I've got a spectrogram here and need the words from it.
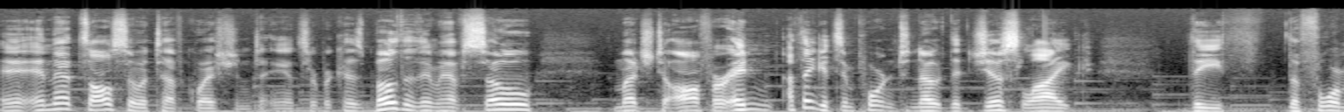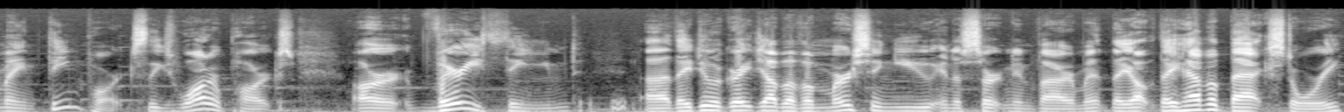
And, and that's also a tough question to answer because both of them have so much to offer. And I think it's important to note that just like the the four main theme parks, these water parks are very themed. Uh, they do a great job of immersing you in a certain environment. They they have a backstory,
